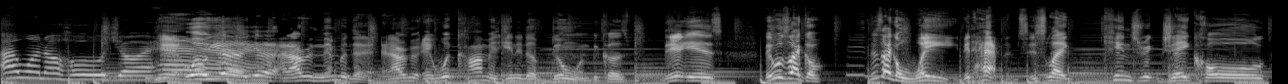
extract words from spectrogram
I wanna hold your hand. Yeah, well, yeah, yeah. And I remember that. And I remember and what Common ended up doing because there is there was like a there's like a wave. It happens. It's like Kendrick, J. Cole,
